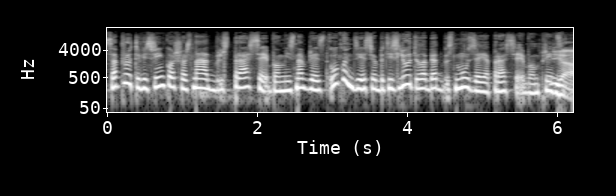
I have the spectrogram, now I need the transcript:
saprotu, viņš vienkārši vairs neatbilst prasībām. Viņš neapbriest ugunsdziesmu, bet viņš ļoti labi atbilst muzeja prasībām. Jā,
